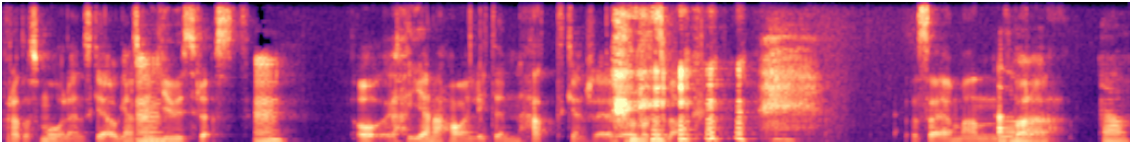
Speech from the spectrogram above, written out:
prata småländska och ganska ljus röst. Mm. Och gärna ha en liten hatt kanske, eller något slag. och så är man Alltså, bara Ja.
